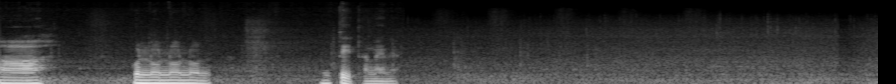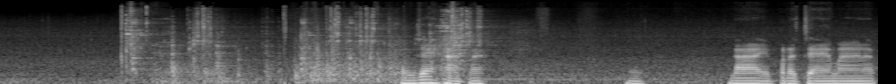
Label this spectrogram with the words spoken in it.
อ๋อ คุณนนนนนมันติดอะไรเนี่ย ผมจหักนะ ได้ประแจมานะ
